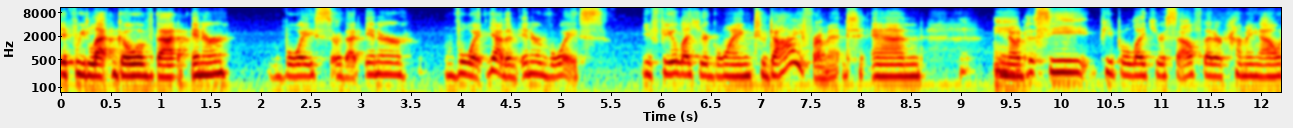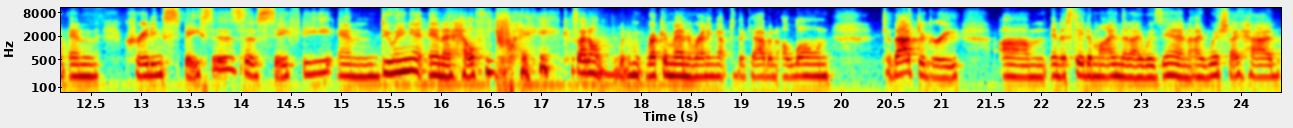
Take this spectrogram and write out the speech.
if we let go of that inner voice or that inner voice, yeah, the inner voice you feel like you're going to die from it and you know to see people like yourself that are coming out and creating spaces of safety and doing it in a healthy way because i don't would recommend running up to the cabin alone to that degree um, in a state of mind that i was in. I wish i had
